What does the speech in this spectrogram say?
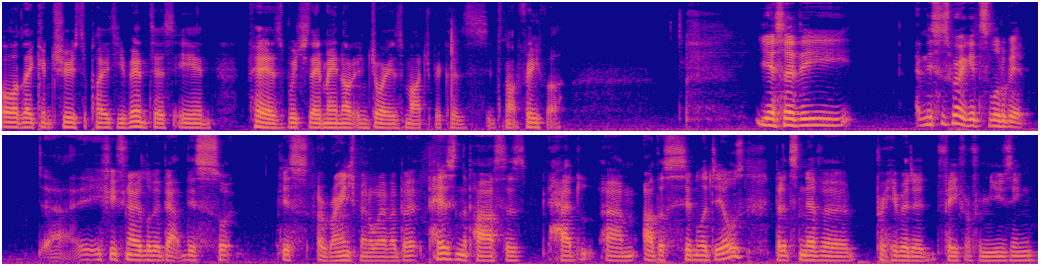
or they can choose to play Juventus in PES, which they may not enjoy as much because it's not FIFA. Yeah, so the and this is where it gets a little bit uh, if you know a little bit about this sort this arrangement or whatever. But PES in the past has had um, other similar deals, but it's never prohibited FIFA from using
